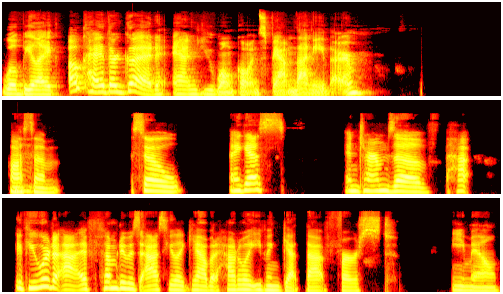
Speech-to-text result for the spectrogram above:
will be like, okay, they're good. And you won't go and spam that either. Hmm. Awesome. So I guess in terms of how, if you were to, ask, if somebody was to ask you, like, yeah, but how do I even get that first email?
